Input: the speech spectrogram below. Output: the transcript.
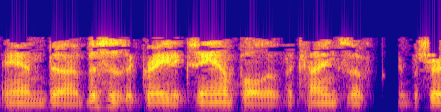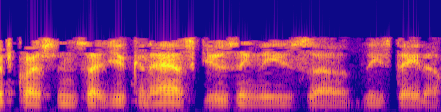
and uh, this is a great example of the kinds of research questions that you can ask using these uh, these data.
